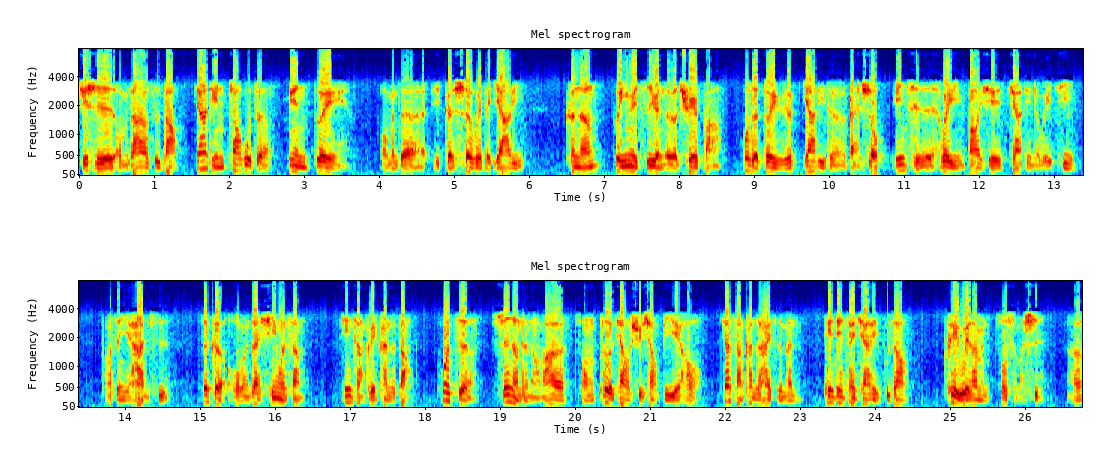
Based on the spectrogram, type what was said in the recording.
其实我们大家都知道，家庭照顾者面对我们的一个社会的压力，可能会因为资源的缺乏，或者对于压力的感受，因此会引爆一些家庭的危机，发生一些憾事。这个我们在新闻上经常可以看得到，或者失能的脑麻儿从特教学校毕业后，家长看着孩子们天天在家里，不知道可以为他们做什么事，而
